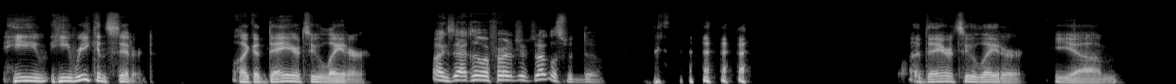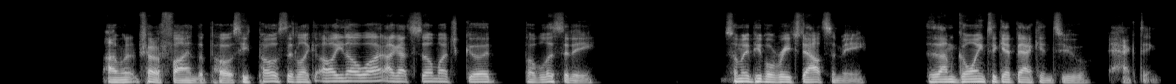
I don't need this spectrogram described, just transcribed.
he he reconsidered like a day or two later Well, exactly what Frederick Douglass would do. a day or two later, he um I'm gonna try to find the post. He posted like, "Oh, you know what? I got so much good publicity. So many people reached out to me that I'm going to get back into acting."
